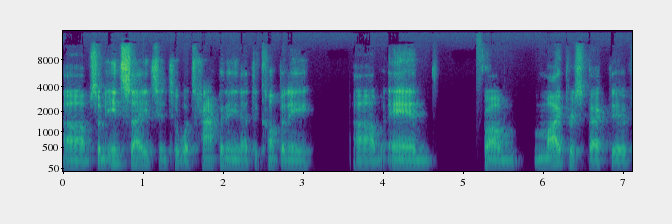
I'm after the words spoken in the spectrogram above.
um, some insights into what's happening at the company. Um, and from my perspective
